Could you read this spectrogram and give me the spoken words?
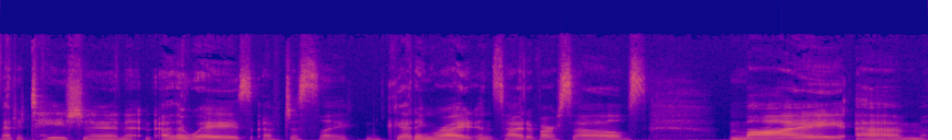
meditation and other ways of just like getting right inside of ourselves my um,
